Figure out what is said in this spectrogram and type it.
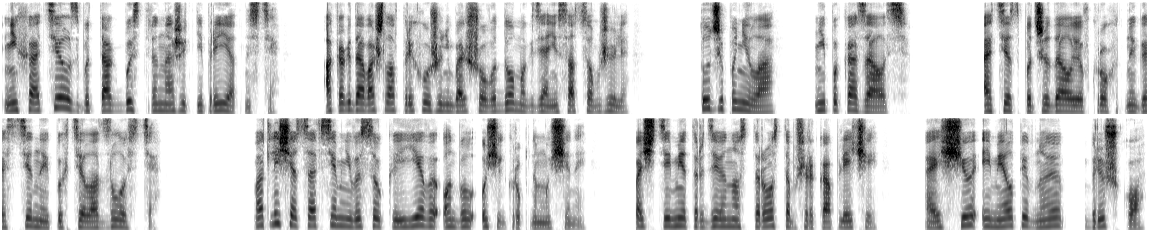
Не хотелось бы так быстро нажить неприятности. А когда вошла в прихожую небольшого дома, где они с отцом жили, тут же поняла, не показалось. Отец поджидал ее в крохотной гостиной и пыхтел от злости. В отличие от совсем невысокой Евы, он был очень крупным мужчиной. Почти метр девяносто ростом, широкоплечий, а еще имел пивное брюшко.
